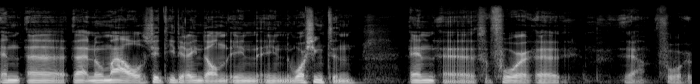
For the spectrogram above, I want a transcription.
En uh, ja, normaal zit iedereen dan in, in Washington. En uh, voor, uh, ja, voor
